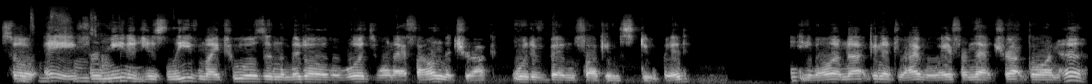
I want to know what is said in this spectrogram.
So a for me to just leave my tools in the middle of the woods when I found the truck would have been fucking stupid. You know, I'm not going to drive away from that truck going, huh?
